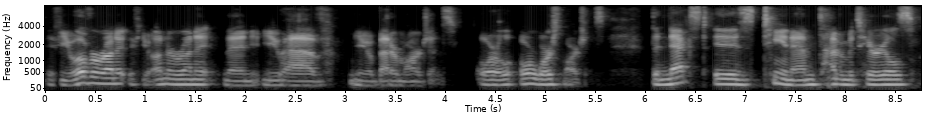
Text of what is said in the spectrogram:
If you overrun it, if you underrun it, then you have you know better margins or or worse margins. The next is T&M, time and materials.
